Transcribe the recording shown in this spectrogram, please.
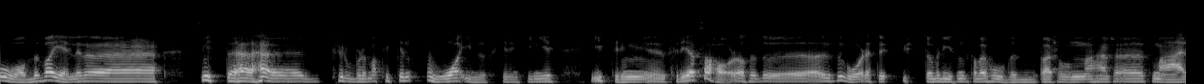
både hva gjelder øh, smitteproblematikken og innskrenkinger i ytringsfrihet, så, det, altså, så, går dette utover de som skal være hovedpersonene her, som er,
